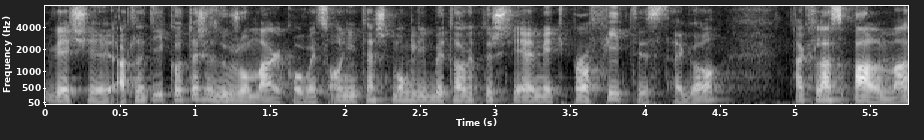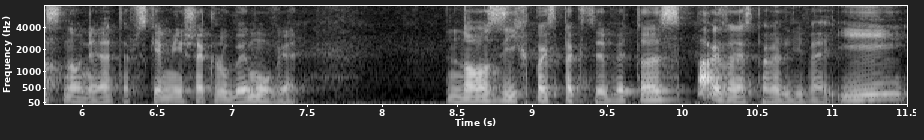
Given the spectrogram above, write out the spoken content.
wiecie, Atletico też jest dużą marką, więc oni też mogliby teoretycznie mieć profity z tego. Tak Las Palmas, no nie, te wszystkie mniejsze kluby, mówię. No z ich perspektywy to jest bardzo niesprawiedliwe i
